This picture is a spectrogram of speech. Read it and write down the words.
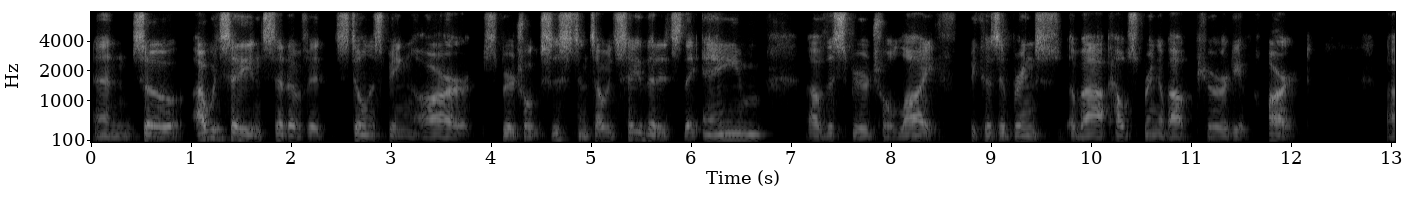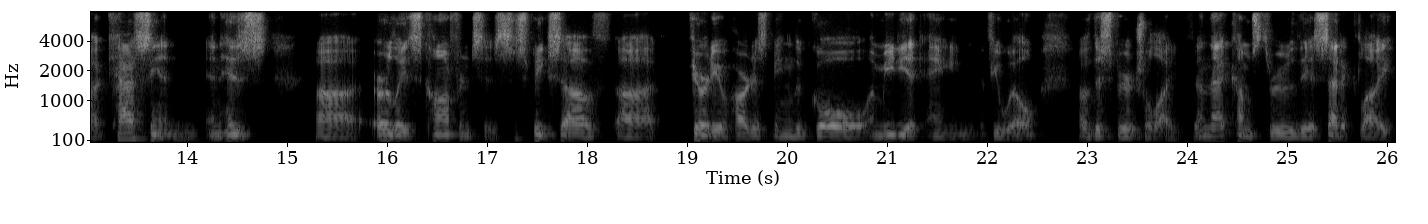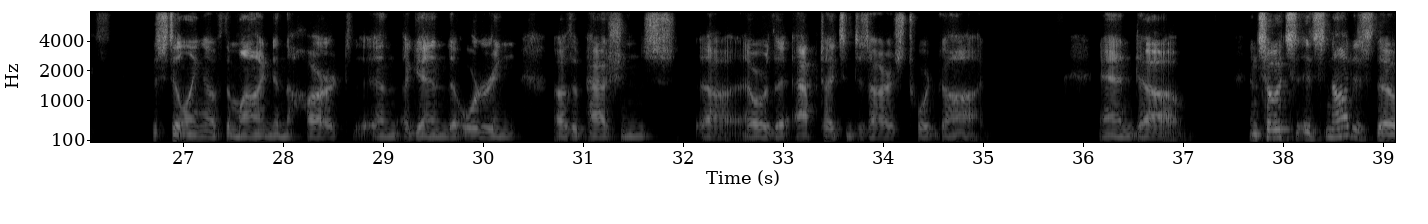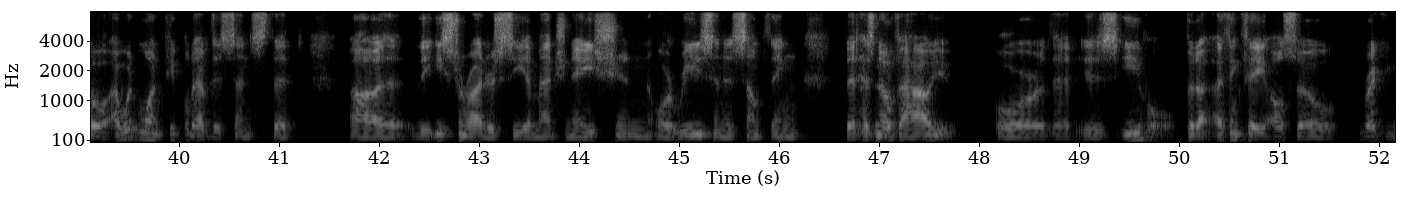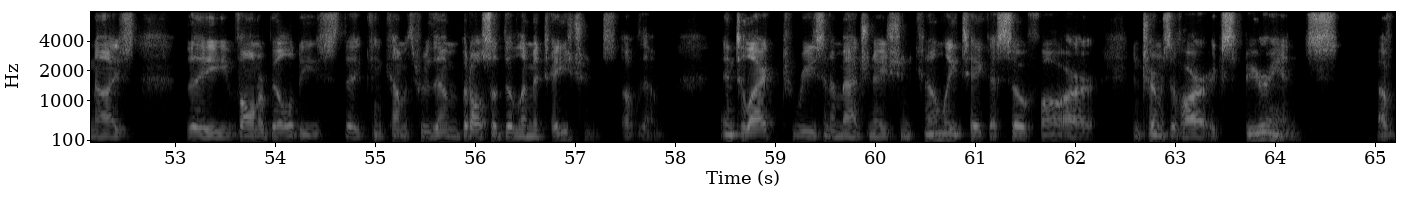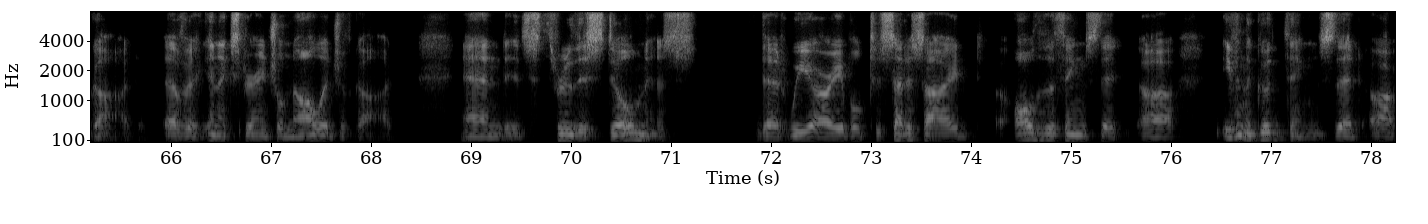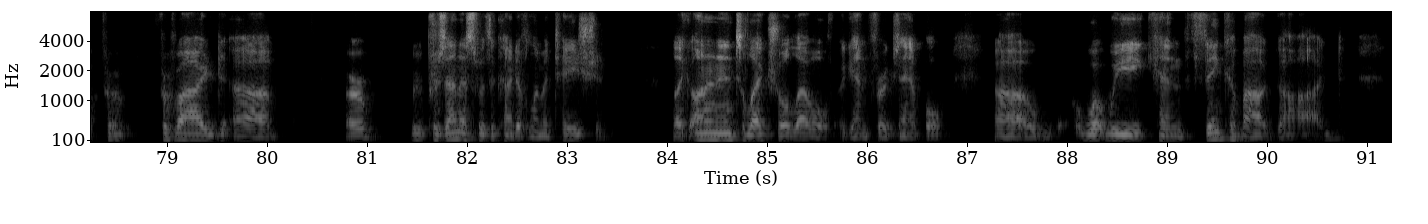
And so I would say instead of it stillness being our spiritual existence, I would say that it's the aim of the spiritual life because it brings about helps bring about purity of heart uh, Cassian, in his uh, earliest conferences, speaks of uh, purity of heart as being the goal, immediate aim, if you will, of the spiritual life. And that comes through the ascetic life, the stilling of the mind and the heart, and again, the ordering of the passions uh, or the appetites and desires toward God. And uh, and so it's it's not as though I wouldn't want people to have this sense that uh, the Eastern writers see imagination or reason as something that has no value or that is evil. But I think they also recognize the vulnerabilities that can come through them, but also the limitations of them. intellect, reason, imagination can only take us so far in terms of our experience of God, of an experiential knowledge of God. And it's through this stillness that we are able to set aside all of the things that, uh, even the good things that are, pro- provide uh, or present us with a kind of limitation. Like on an intellectual level, again, for example, uh, what we can think about God,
